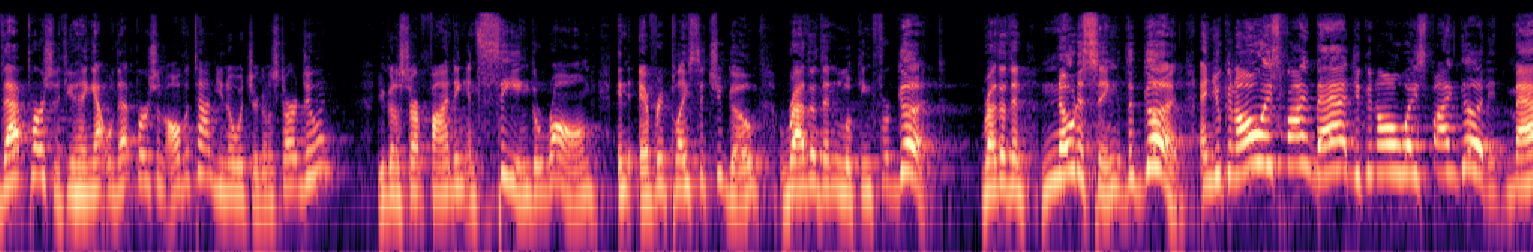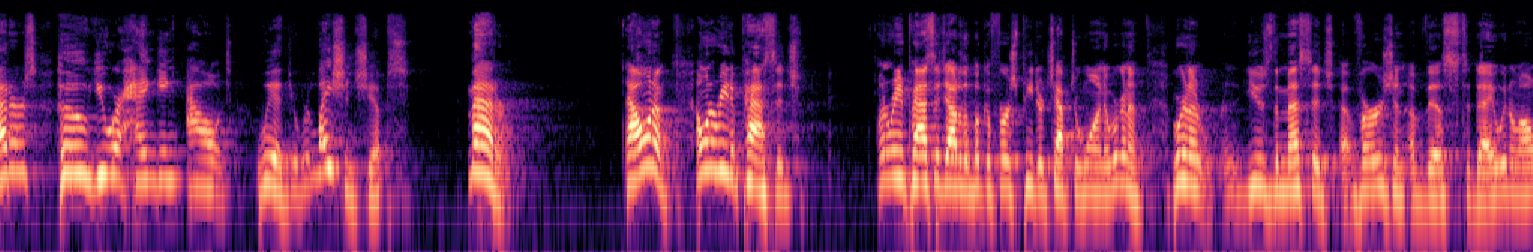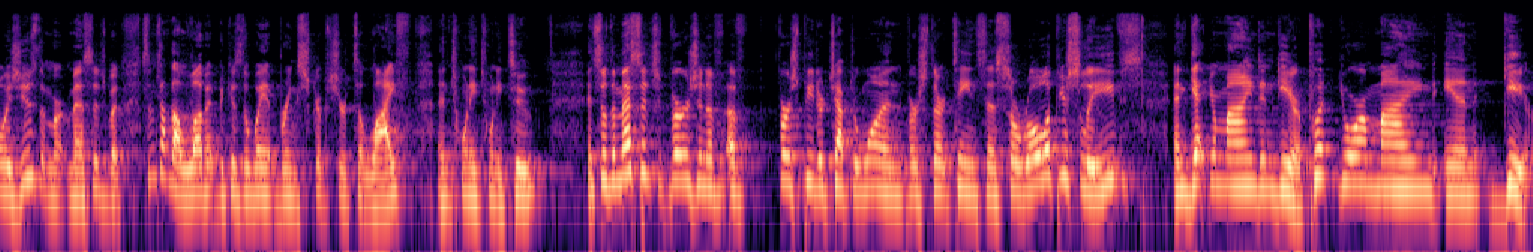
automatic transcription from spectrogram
That person, if you hang out with that person all the time, you know what you're going to start doing? You're going to start finding and seeing the wrong in every place that you go rather than looking for good, rather than noticing the good. And you can always find bad, you can always find good. It matters who you are hanging out with. Your relationships matter. Now, I want to I want to read a passage. I want to read a passage out of the book of 1 Peter chapter 1, and we're going to we're going to use the message uh, version of this today. We don't always use the message, but sometimes I love it because the way it brings scripture to life in 2022. And so the message version of, of 1 Peter chapter 1, verse 13 says, So roll up your sleeves and get your mind in gear. Put your mind in gear.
